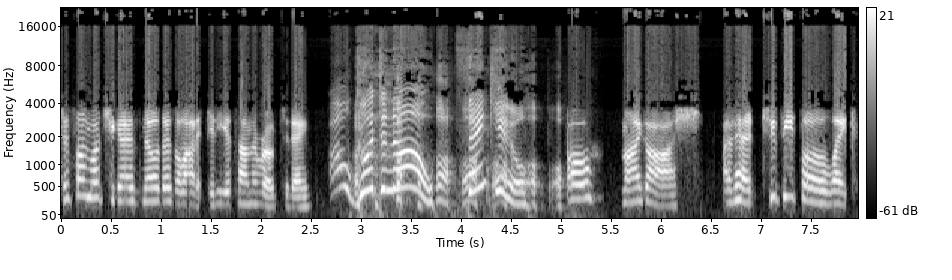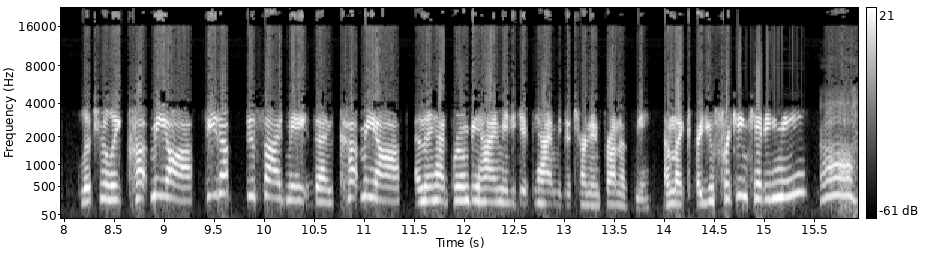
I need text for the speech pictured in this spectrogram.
Just want to let you guys know there's a lot of idiots on the road today. Oh, good to know. Thank you. Oh my gosh. I've had two people like literally cut me off, feet up beside me, then cut me off, and they had room behind me to get behind me to turn in front of me. I'm like, are you freaking kidding me? Oh,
